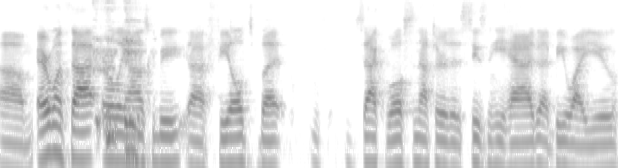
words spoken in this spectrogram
Um, everyone thought early on it was going to be uh, Fields, but Zach Wilson, after the season he had at BYU,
